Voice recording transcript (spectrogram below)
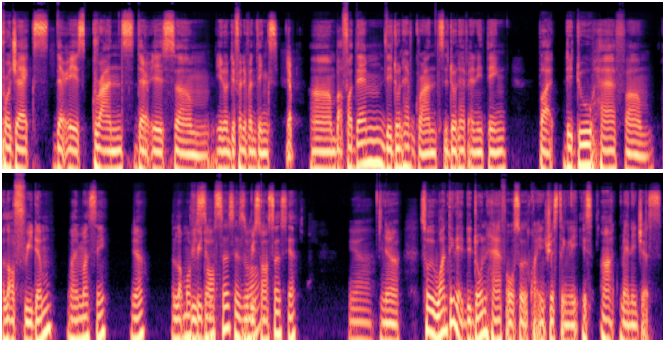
projects, there is grants, there is um, you know, different different things. Yep. Um, but for them, they don't have grants, they don't have anything, but they do have um a lot of freedom, I must say. Yeah. A lot more freedom. Resources as well. Resources, yeah. Yeah. Yeah. So one thing that they don't have also quite interestingly is art managers.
